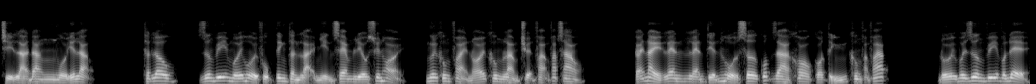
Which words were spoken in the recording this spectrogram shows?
chỉ là đang ngồi yên lặng. Thật lâu, dương vĩ mới hồi phục tinh thần lại nhìn xem liêu xuyên hỏi, ngươi không phải nói không làm chuyện phạm pháp sao? Cái này len lén tiến hồ sơ quốc gia kho có tính không phạm pháp. Đối với dương vĩ vấn đề,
